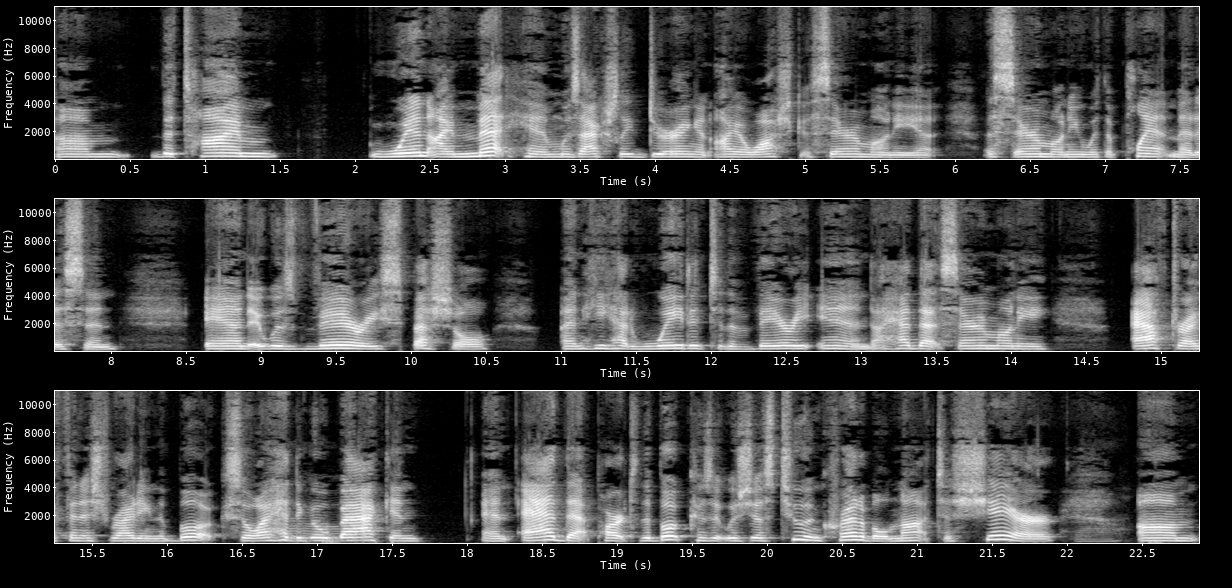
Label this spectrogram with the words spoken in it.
um, the time when I met him was actually during an ayahuasca ceremony, a, a, ceremony with a plant medicine. And it was very special. And he had waited to the very end. I had that ceremony after I finished writing the book. So I had to go back and, and add that part to the book because it was just too incredible not to share. Um,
